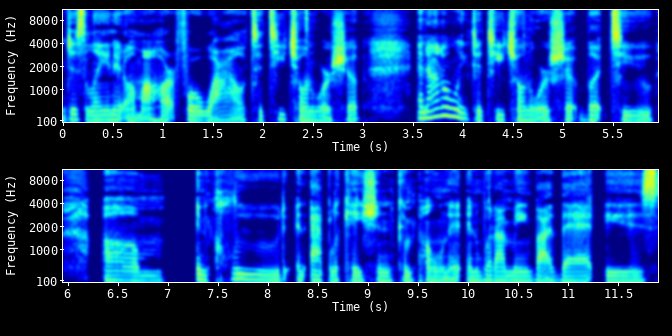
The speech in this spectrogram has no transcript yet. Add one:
just laying it on my heart for a while to teach on worship and not only to teach on worship, but to, um, include an application component. And what I mean by that is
